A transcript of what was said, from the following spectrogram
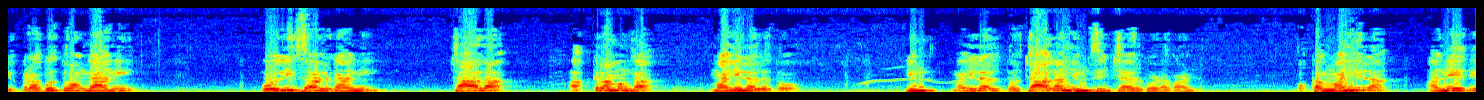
ఈ ప్రభుత్వం కానీ పోలీసు వాళ్ళు కానీ చాలా అక్రమంగా మహిళలతో మహిళలతో చాలా హింసించారు కూడా వాళ్ళు. ఒక మహిళ అనేది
